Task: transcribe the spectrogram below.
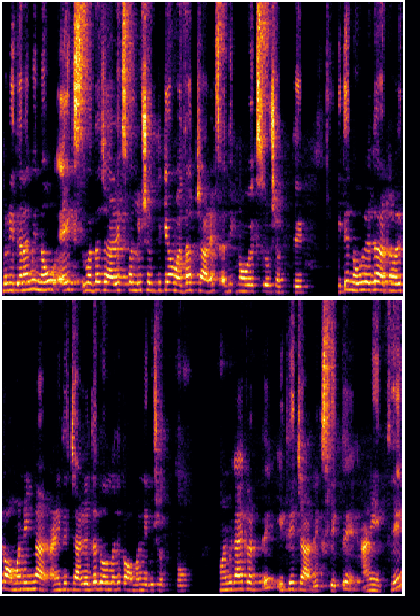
मग लिहिताना मी नऊ एक्स वजा चार एक्स पण लिहू शकते किंवा वजा चार एक्स अधिक नऊ एक्स लिहू शकते. इथे नऊ लिहिता अठरा मध्ये कॉमन निघणार आणि इथे चार लिहिता दोन मध्ये कॉमन निघू शकतो. म्हणून मी काय करते? इथे चार एक्स लिहिते आणि इथे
